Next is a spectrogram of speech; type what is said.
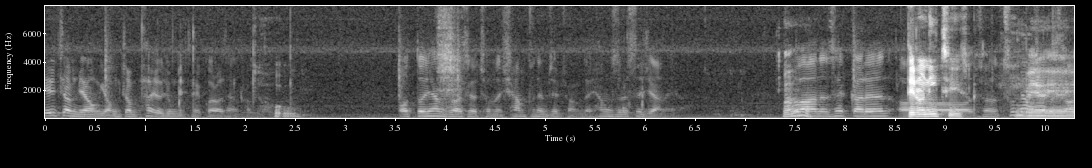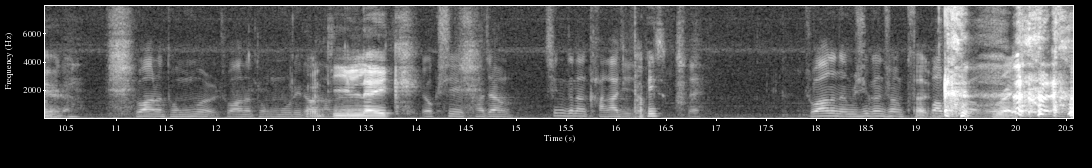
1.0, 0.8 요 정도 될 거라고 생각합니다. Oh. 어떤 향 좋아하세요? 저는 샴푸 냄새를 좋아합니다. 향수를 쓰지 않아요. Oh. 좋아하는 색깔은 어, They don't need to use. 저는 투명색을 Yeah, yeah, 좋아합니다. yeah. 좋아하는 동물, 좋아하는 동물이라 What do you like? 역시 가장 친근한 강아지죠. Puppies? 네. 좋아하는 음식은 전 That- 국밥을 좋아하고 Right.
